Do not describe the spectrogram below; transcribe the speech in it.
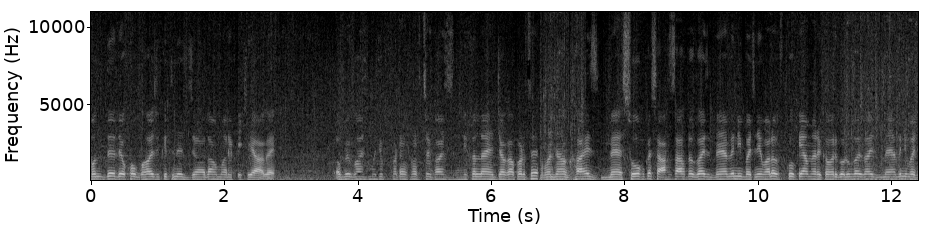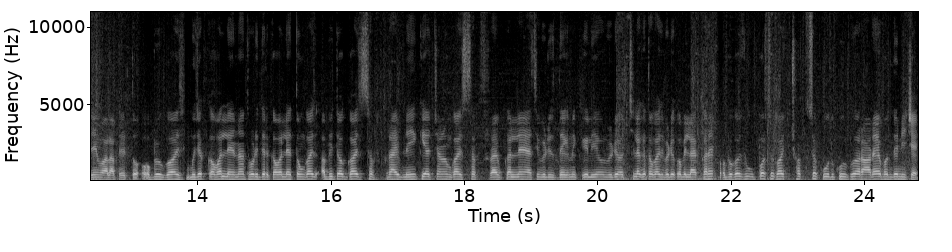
बंदे देखो गाइस कितने ज़्यादा हमारे पीछे आ गए। अबे गाइस मुझे फटाफट से गाइस निकलना है जगह पर से। वरना गाइस मैं सोप के साथ साथ तो गाइस मैं भी नहीं बचने वाला, उसको क्या मैं रिकवर करूँगा? गाइस मैं भी नहीं बचने वाला फिर तो। अबे गाइस मुझे कवर लेना, थोड़ी देर कवर लेता हूँ गाइस अभी तक गाइस सब्सक्राइब नहीं किया चैनल गाइस सब्सक्राइब कर लें ऐसी वीडियो देखने के लिए। और वीडियो अच्छी लगे तो गाइस वीडियो को भी लाइक करें। अभी गाइस ऊपर से गाइस छत से कूद कूद कर आ रहे हैं बंदे नीचे।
